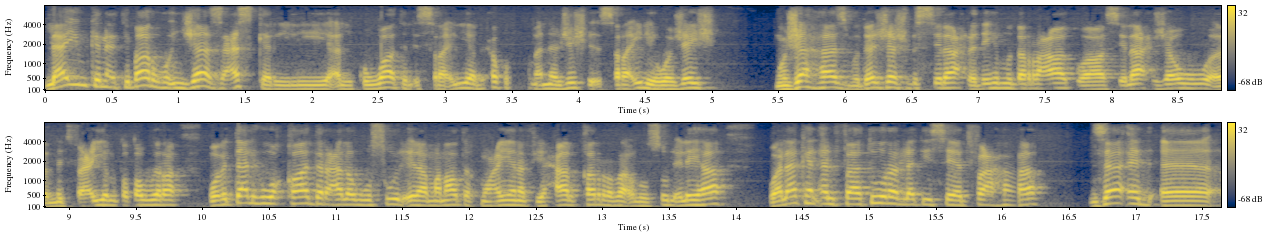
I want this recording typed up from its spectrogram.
لا يمكن اعتباره إنجاز عسكري للقوات الإسرائيلية بحكم أن الجيش الإسرائيلي هو جيش مجهز مدجج بالسلاح لديه مدرعات وسلاح جو مدفعية متطورة وبالتالي هو قادر على الوصول إلى مناطق معينة في حال قرر الوصول إليها. ولكن الفاتورة التي سيدفعها زائد آه،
